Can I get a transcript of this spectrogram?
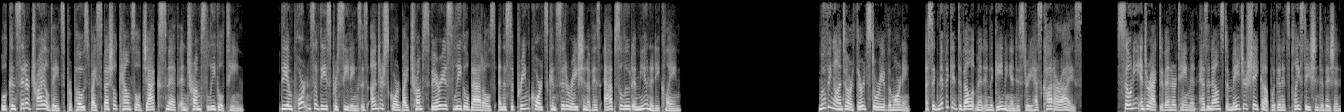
will consider trial dates proposed by special counsel Jack Smith and Trump's legal team. The importance of these proceedings is underscored by Trump's various legal battles and the Supreme Court's consideration of his absolute immunity claim. Moving on to our third story of the morning, a significant development in the gaming industry has caught our eyes. Sony Interactive Entertainment has announced a major shakeup within its PlayStation division.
